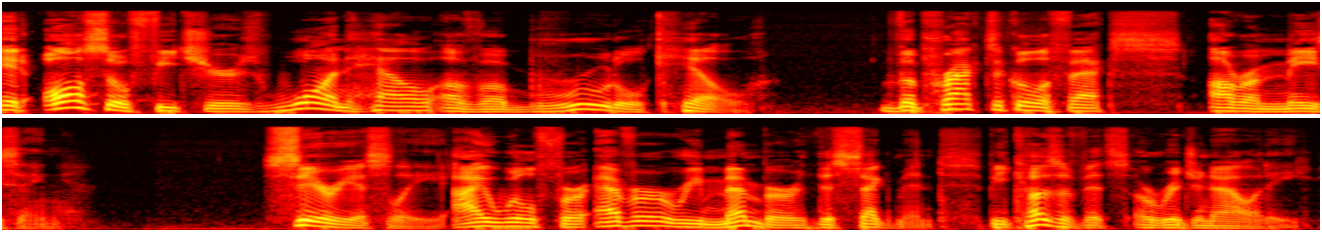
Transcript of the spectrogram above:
It also features one hell of a brutal kill. The practical effects are amazing. Seriously, I will forever remember this segment because of its originality.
